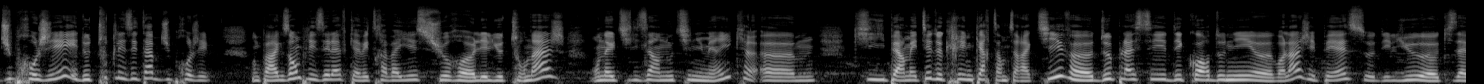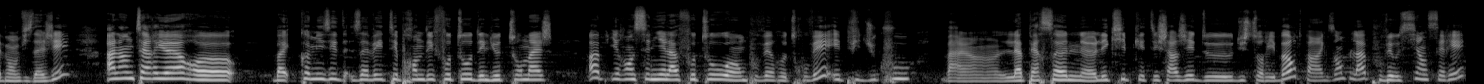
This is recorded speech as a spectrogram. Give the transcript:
du projet et de toutes les étapes du projet. Donc par exemple, les élèves qui avaient travaillé sur euh, les lieux de tournage, on a utilisé un outil numérique euh, qui permettait de créer une carte interactive, euh, de placer des coordonnées, voilà, GPS des lieux qu'ils avaient envisagés. À l'intérieur, bah, comme ils avaient été prendre des photos des lieux de tournage, hop, ils renseignaient la photo, on pouvait retrouver. Et puis du coup, bah, la personne, l'équipe qui était chargée de, du storyboard, par exemple, là, pouvait aussi insérer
